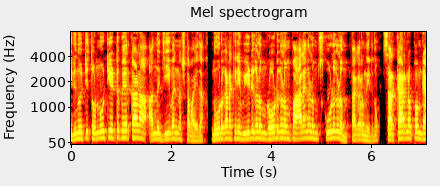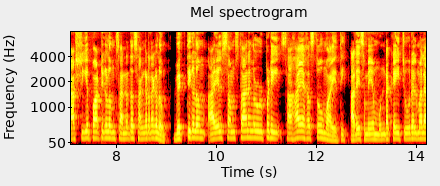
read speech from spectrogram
ഇരുന്നൂറ്റി തൊണ്ണൂറ്റിയെട്ട് പേർക്കാണ് അന്ന് ജീവൻ നഷ്ടമായത്. നൂറുകണക്കിന് വീടുകളും റോഡുകളും പാലങ്ങളും സ്കൂളുകളും തകർന്നിരുന്നു. സർക്കാരിനൊപ്പം രാഷ്ട്രീയ പാർട്ടികളും സന്നദ്ധ സംഘടനകളും വ്യക്തികളും അയൽ സംസ്ഥാനങ്ങൾ ഉൾപ്പെടെ സഹായഹസ്തവുമായി എത്തി അതേസമയം മുണ്ടക്കൈ ചൂരൽമല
